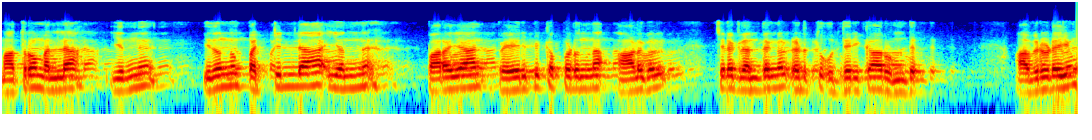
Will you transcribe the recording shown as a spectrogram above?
മാത്രവുമല്ല ഇന്ന് ഇതൊന്നും പറ്റില്ല എന്ന് പറയാൻ പ്രേരിപ്പിക്കപ്പെടുന്ന ആളുകൾ ചില ഗ്രന്ഥങ്ങൾ എടുത്ത് ഉദ്ധരിക്കാറുണ്ട്. അവരുടെയും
